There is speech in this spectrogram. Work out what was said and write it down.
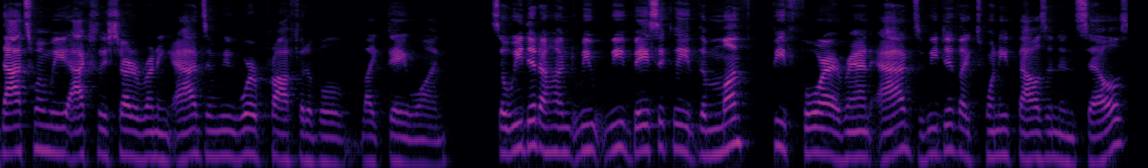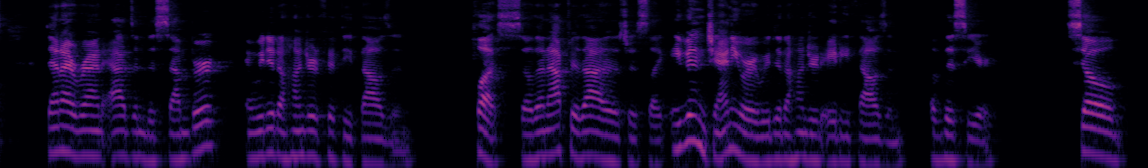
that's when we actually started running ads and we were profitable like day 1 so we did a hundred. We we basically the month before I ran ads, we did like twenty thousand in sales. Then I ran ads in December, and we did a hundred fifty thousand plus. So then after that, it was just like even in January we did a hundred eighty thousand of this year. So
